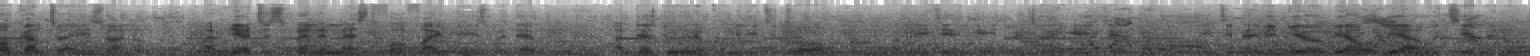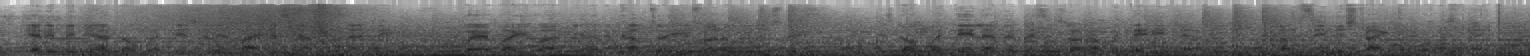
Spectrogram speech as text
Welcome to Ayensuano. I'm here to spend the next four five days with them. I'm just doing a community tour, community engagement to engage them. Into maybe be a be a be a team, you know. Any minute I don't want this i just come Sunday. Wherever you are, you to come to Ayensuano concert. It's done by 11 versus 1 over 11. Come see me strike the most, man.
